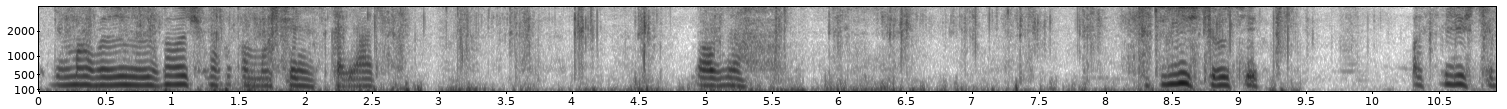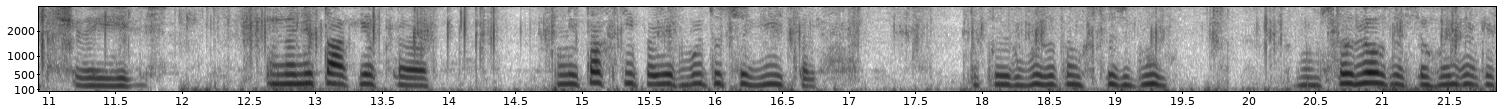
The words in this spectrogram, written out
Тоді мама зрозуміла, чому там машини стоять. Добре. Тут листя оці. Оці листя пошевелились. Ну не так, як. е, Не так, типу, як будто це вітер. Такий, як будто там хтось був. Вам серйозно сьогодні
